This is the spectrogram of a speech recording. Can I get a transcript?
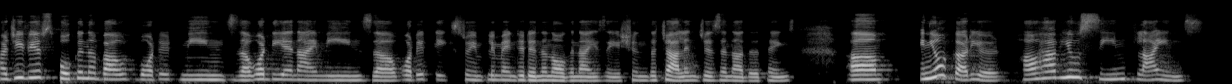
Harjiv, we have spoken about what it means, uh, what DNI means, uh, what it takes to implement it in an organization, the challenges and other things. Um, in your career, how have you seen clients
